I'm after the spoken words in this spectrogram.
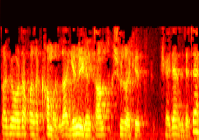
tabi orada fazla kalmadılar. 20 gün tam şuradaki şeyden müddete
